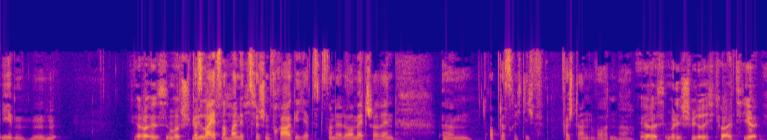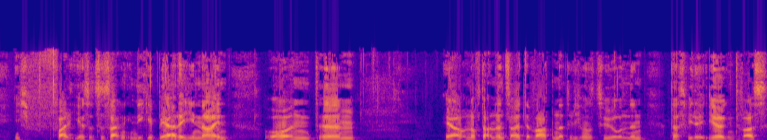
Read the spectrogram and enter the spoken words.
Eben. Mhm. Ja, ist immer schwierig. Das war jetzt noch mal eine Zwischenfrage jetzt von der Dolmetscherin, ähm, ob das richtig verstanden worden war. Ja, ist immer die Schwierigkeit hier. Ich fall ihr sozusagen in die Gebärde hinein und ähm, ja, und auf der anderen Seite warten natürlich unsere Zuhörenden, dass wieder irgendwas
